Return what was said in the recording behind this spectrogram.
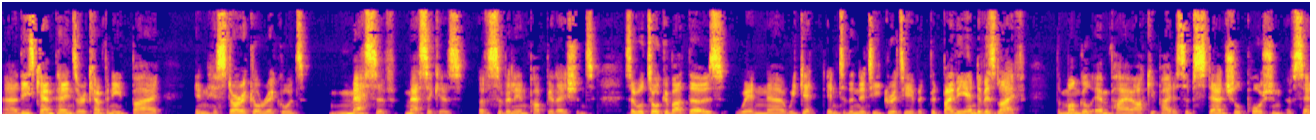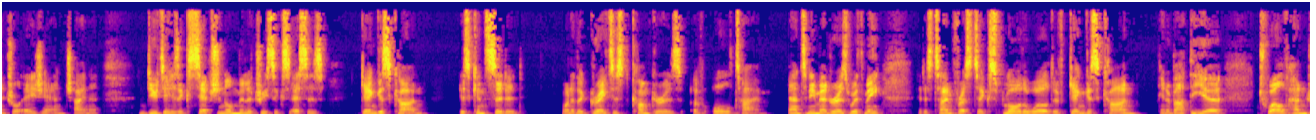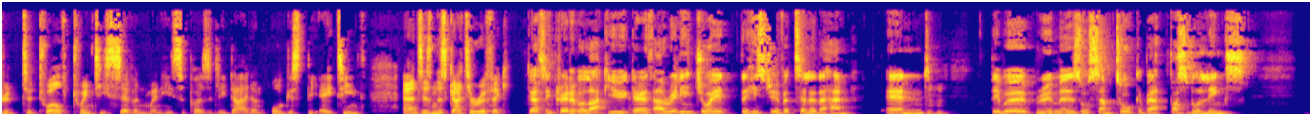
Uh, these campaigns are accompanied by, in historical records, massive massacres of civilian populations. So we'll talk about those when uh, we get into the nitty gritty of it. But by the end of his life, the Mongol Empire occupied a substantial portion of Central Asia and China. And due to his exceptional military successes, Genghis Khan is considered one of the greatest conquerors of all time. Anthony Medra is with me. It is time for us to explore the world of Genghis Khan. In about the year 1200 to 1227 when he supposedly died on August the 18th. And isn't this guy terrific? That's incredible. Like you, Gareth, I really enjoyed the history of Attila the Hun. And mm-hmm. there were rumors or some talk about possible links.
